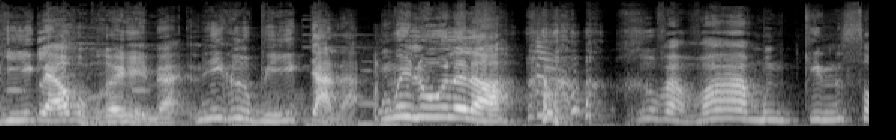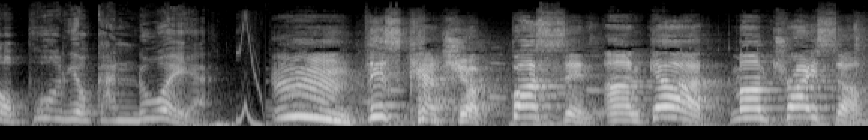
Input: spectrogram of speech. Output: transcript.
พีคแล้วผมเคยเห็นนะนี่คือพีคจัดอะมึงไม่รู้เลยเหรอ คือแบบว่ามึงกินศพพวกเดียวกันด้วยอะ Mmm, this ketchup bussin' on God. Mom, try some.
